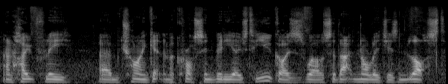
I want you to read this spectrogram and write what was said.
and hopefully um, try and get them across in videos to you guys as well so that knowledge isn't lost.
